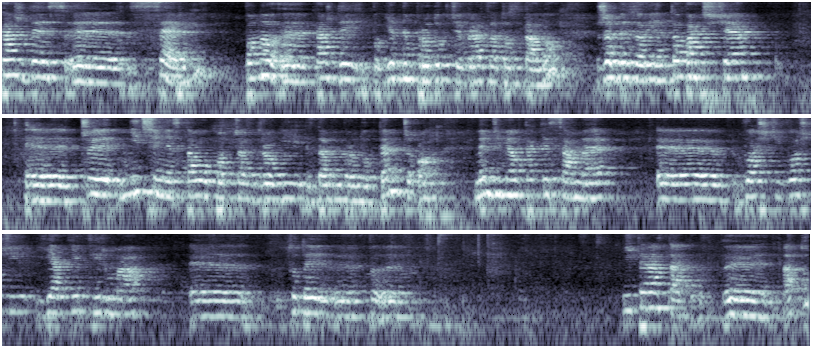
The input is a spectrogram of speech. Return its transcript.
każdy z, z serii, y, każdy po jednym produkcie wraca do stanu, żeby zorientować się, y, czy nic się nie stało podczas drogi z danym produktem, czy on będzie miał takie same y, właściwości, jakie firma y, tutaj i teraz tak, a tu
